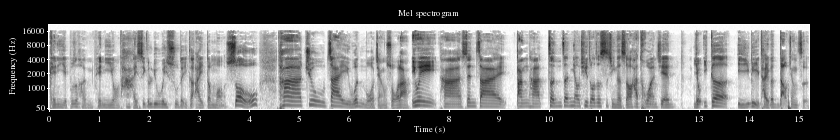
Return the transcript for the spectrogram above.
便宜也不是很便宜哦，它还是一个六位数的一个 item 哦。So 他就在问我讲说啦，因为他现在当他真正要去做这事情的时候，他突然间有一个疑虑，他有个 doubt 这样子，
